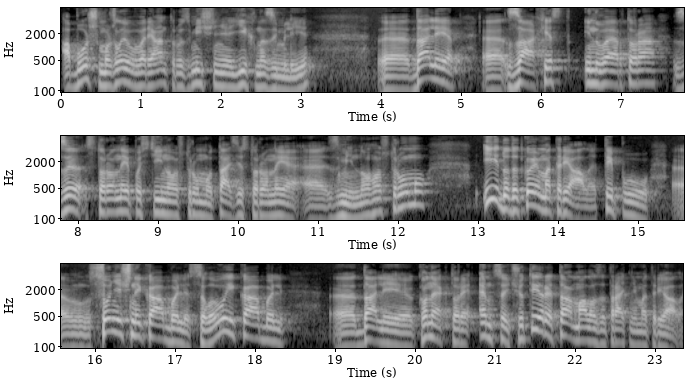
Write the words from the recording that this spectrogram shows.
або ж можливий варіант розміщення їх на землі. Е, Далі е, захист інвертора з сторони постійного струму та зі сторони змінного струму. І додаткові матеріали, типу е, сонячний кабель, силовий кабель, е, далі конектори МЦ4 та малозатратні матеріали.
